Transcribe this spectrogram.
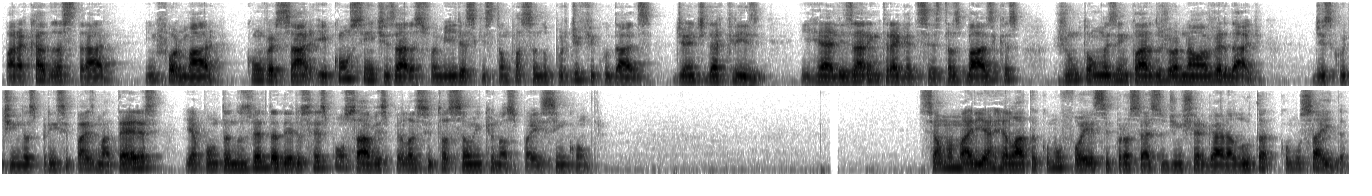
para cadastrar, informar conversar e conscientizar as famílias que estão passando por dificuldades diante da crise e realizar a entrega de cestas básicas junto a um exemplar do jornal A Verdade, discutindo as principais matérias e apontando os verdadeiros responsáveis pela situação em que o nosso país se encontra. Selma Maria relata como foi esse processo de enxergar a luta como saída.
